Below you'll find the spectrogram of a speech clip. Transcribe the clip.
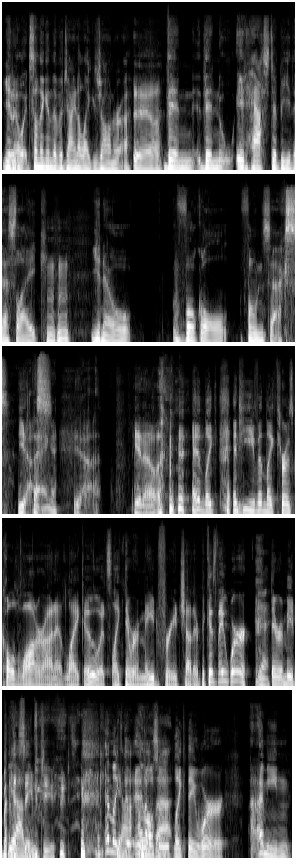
you know, it's something in the vagina like genre, yeah, then then it has to be this like, you know, vocal phone sex yes, thing. yeah, you know, and like, and he even like throws cold water on it, like, oh, it's like they were made for each other because they were, Yeah. they were made by Yeah, the same dude, and like, Yeah, the- and also that. like they were. I mean,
